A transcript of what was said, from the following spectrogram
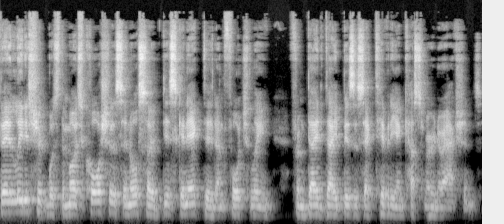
Their leadership was the most cautious and also disconnected, unfortunately, from day to day business activity and customer interactions.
